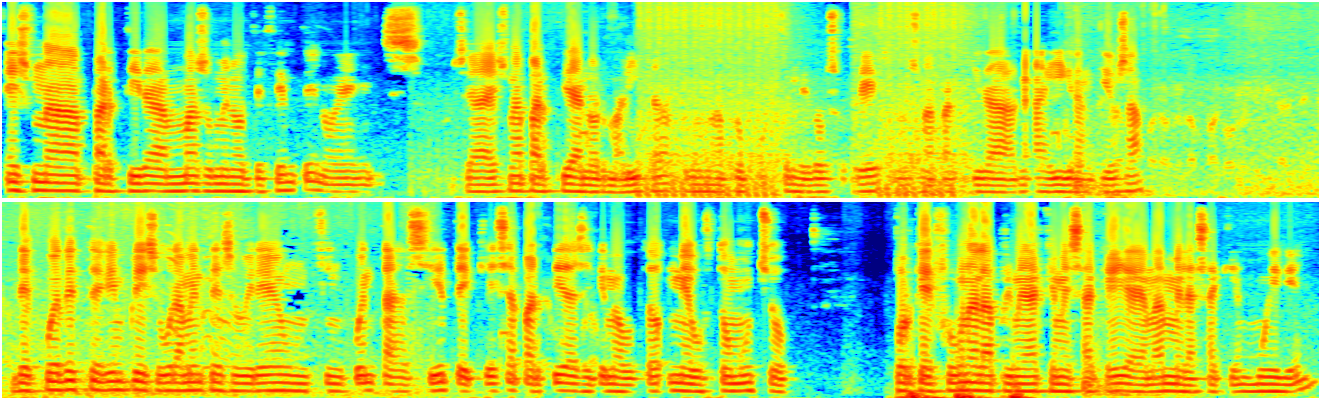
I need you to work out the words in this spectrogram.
es una partida más o menos decente, no es... O sea, es una partida normalita, con una proporción de 2 o 3, no es una partida ahí grandiosa. Después de este gameplay seguramente subiré un 57, que esa partida sí que me gustó, me gustó mucho, porque fue una de las primeras que me saqué y además me la saqué muy bien.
